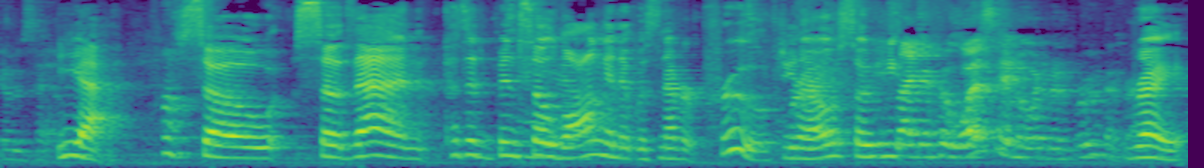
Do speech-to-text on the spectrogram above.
it was him. yeah. So so then because it had been so long and it was never proved, you know. So He's he like, if it was him, it would have been proven. right.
